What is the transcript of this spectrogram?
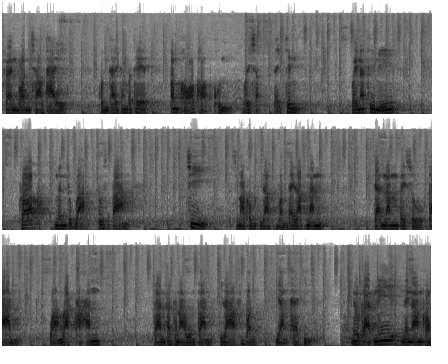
แฟนบอลชาวไทย คนไทยทั้งประเทศต้องขอขอบคุณบริษัทไดกินไว้ณที่นี้ เพราะเงินทุกบาททุกสตางค์ที่สมาคมกีฬาฟุตบอลได้รับนั้น จะนำไปสู่การวางรากฐาน การพัฒนาวงการกีฬาฟุตบอลอย่างแท้จริง ในโอกาสนี้ในนามของ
